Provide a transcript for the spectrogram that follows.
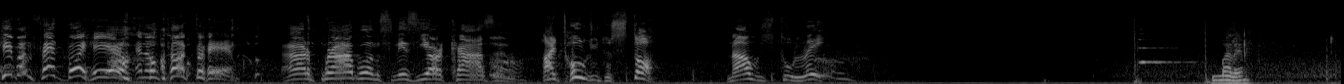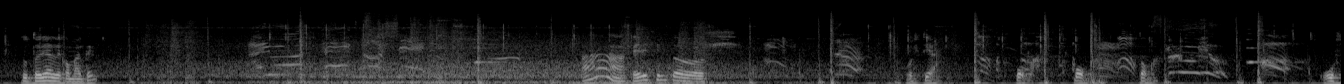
Keep on fat boy here, and I'll talk to him. Our problems with your cousin. I told you to stop. Now it's too late. Vale. Tutorial de combate. Ah, que hay distintos... Hostia. Toma, toma, toma. Uf.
